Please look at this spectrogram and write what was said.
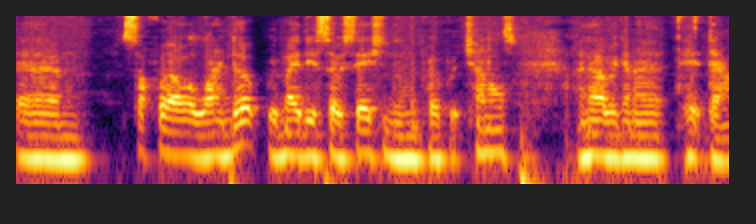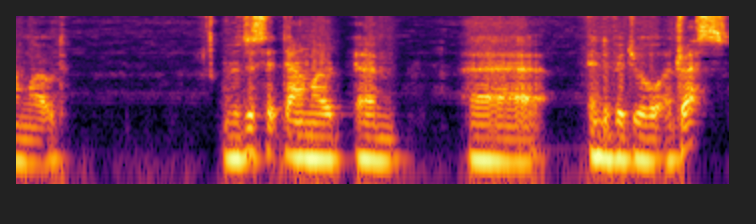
um, software all lined up, we've made the associations in the appropriate channels, and now we're going to hit download. We'll just hit download um, uh, individual address.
